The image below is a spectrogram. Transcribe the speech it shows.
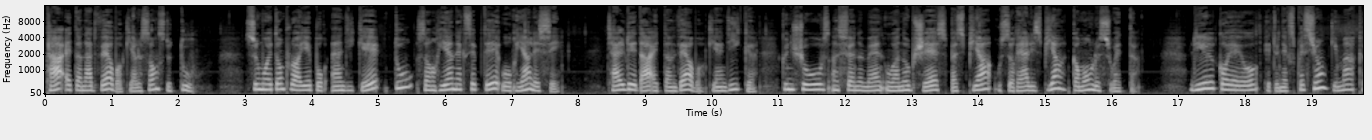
다 est un adverbe qui a le sens de tout. Ce mot est employé pour indiquer tout sans rien accepter ou rien laisser. 잘 되다 est un verbe qui indique qu'une chose, un phénomène ou un objet se passe bien ou se réalise bien comme on le souhaite. L'il 거예요 est une expression qui marque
